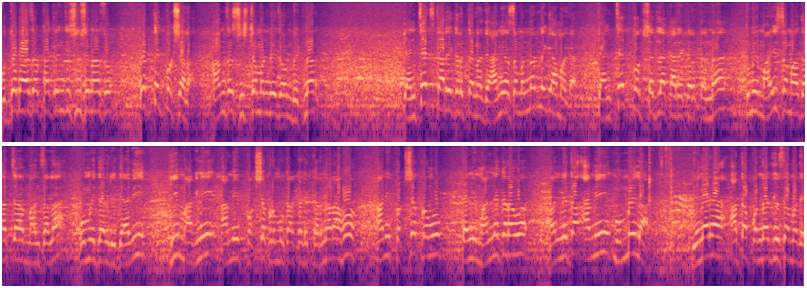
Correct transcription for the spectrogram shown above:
उद्धव बाळासाहेब ठाकरेंची शिवसेना असो प्रत्येक पक्षाला आमचं शिष्टमंडळ जाऊन भेटणार. त्यांच्याच कार्यकर्त्यांना द्या. आम्ही असं म्हणणार नाही की आम्हाला त्यांच्याच पक्षातल्या कार्यकर्त्यांना तुम्ही माई समाजाच्या माणसाला उमेदवारी द्यावी. ही मागणी आम्ही पक्षप्रमुखाकडे करणार आहोत आणि पक्षप्रमुख त्यांनी मान्य करावं. अन्यथा आम्ही मुंबईला येणाऱ्या आता पंधरा दिवसामध्ये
